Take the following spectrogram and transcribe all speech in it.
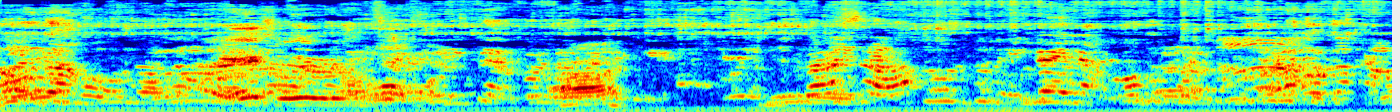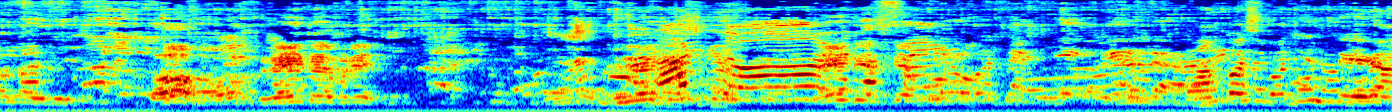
ಹೊಯ್ ಹೈ ಹೋಗ್ ವಾಪಸ್ ಬಂದಿರ್ತೀರಾ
